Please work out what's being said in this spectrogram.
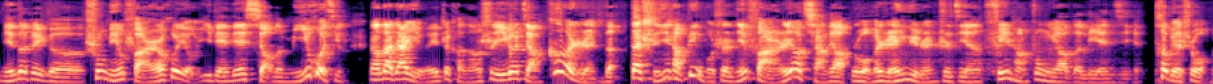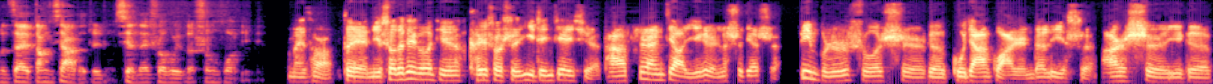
您的这个书名反而会有一点点小的迷惑性，让大家以为这可能是一个讲个人的，但实际上并不是。您反而要强调我们人与人之间非常重要的连接，特别是我们在当下的这种现代社会的生活里面。没错，对你说的这个问题可以说是一针见血。它虽然叫一个人的世界史，并不是说是个孤家寡人的历史，而是一个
